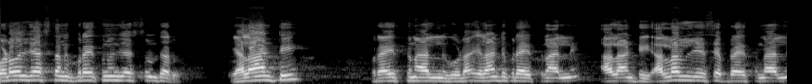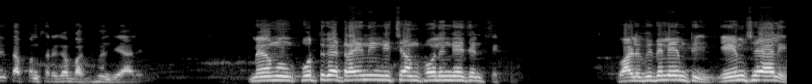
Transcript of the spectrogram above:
గొడవలు చేస్తానికి ప్రయత్నం చేస్తుంటారు. ఎలాంటి ప్రయత్నాలని కూడా ఇలాంటి ప్రయత్నాలని అలాంటి అల్లర్లు చేసే ప్రయత్నాలని తప్పనిసరిగా భగ్నం చేయాలి. మేము పూర్తిగా ట్రైనింగ్ ఇచ్చాము పోలింగ్ ఏజెంట్లకి. వాళ్ళ విధులు ఏమిటి ఏం చేయాలి?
